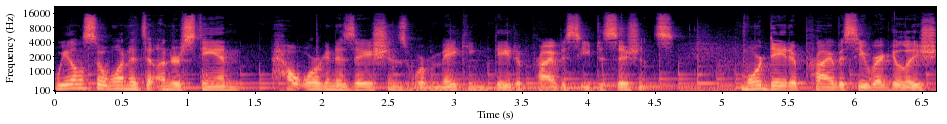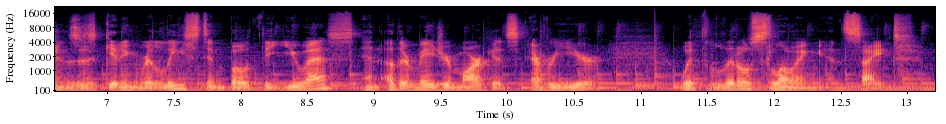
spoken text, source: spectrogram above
We also wanted to understand how organizations were making data privacy decisions. More data privacy regulations is getting released in both the US and other major markets every year, with little slowing in sight.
